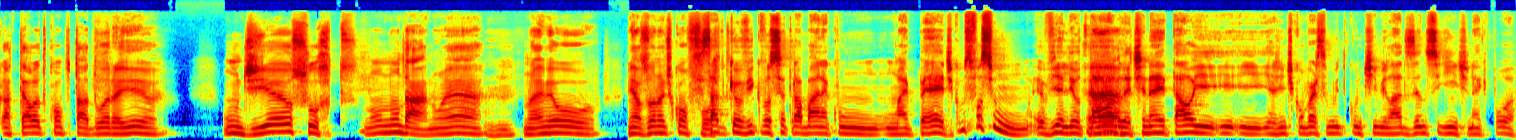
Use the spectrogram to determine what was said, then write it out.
a tela do computador aí, um dia eu surto. Não, não dá, não é, não é meu, minha zona de Você conforto. sabe que eu vi que você trabalha com um iPad, como se fosse um. Eu vi É. ali o tablet, né, e tal, e, e- e a gente conversa muito com o time lá dizendo o seguinte, né, que, pô.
